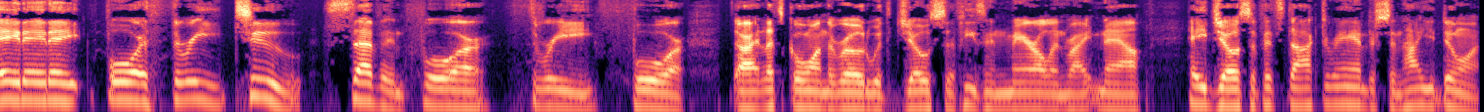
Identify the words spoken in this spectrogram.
888-432-7434. All right, let's go on the road with Joseph. He's in Maryland right now. Hey Joseph, it's Dr. Anderson. How you doing?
